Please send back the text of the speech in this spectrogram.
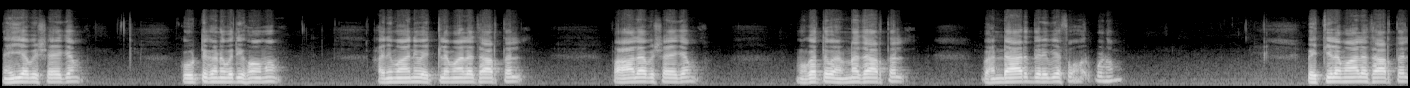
നെയ്യഭിഷേകം കൂട്ടുഗണപതി ഹോമം ഹനുമാന് വെറ്റിലമാല ചാർത്തൽ പാലഭിഷേകം മുഖത്ത് വെണ്ണ ചാർത്തൽ ഭണ്ഡാരദ്രവ്യ സമർപ്പണം വെറ്റിലമാല ചാർത്തൽ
